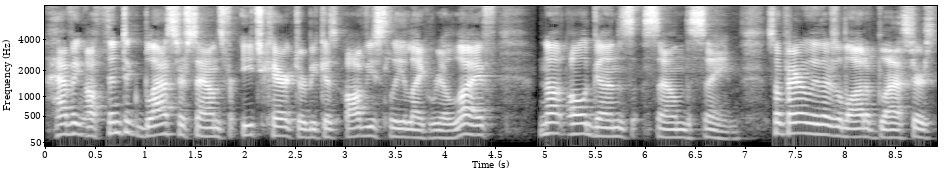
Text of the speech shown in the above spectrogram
having authentic blaster sounds for each character because obviously, like real life, not all guns sound the same. So apparently, there's a lot of blasters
